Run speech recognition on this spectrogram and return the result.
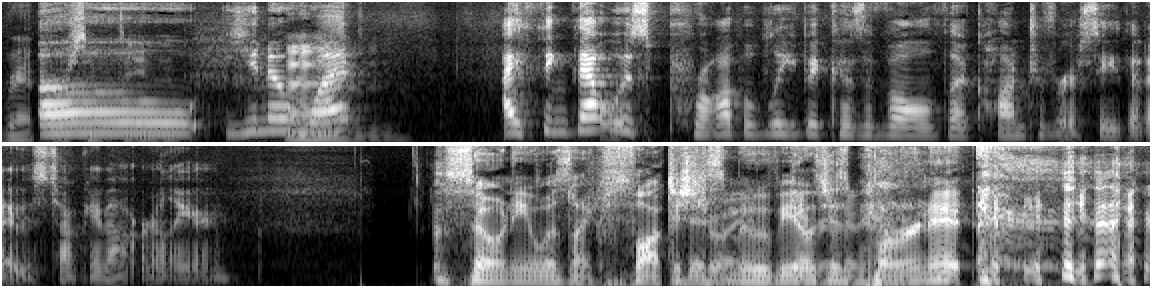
rip or something. Oh, you know what? Um, I think that was probably because of all the controversy that I was talking about earlier. Sony was like, "Fuck Destroy this movie. Get Let's just it." burn it."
